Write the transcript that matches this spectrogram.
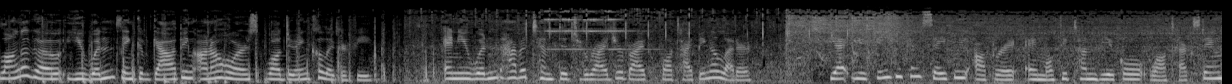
Long ago, you wouldn't think of galloping on a horse while doing calligraphy, and you wouldn't have attempted to ride your bike while typing a letter. Yet you think you can safely operate a multi ton vehicle while texting?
